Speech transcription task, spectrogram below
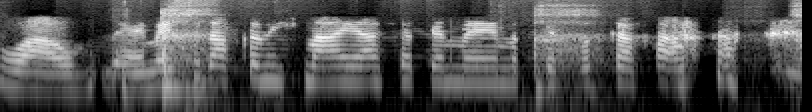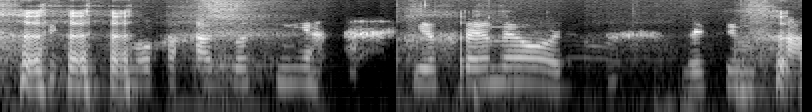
וואו, באמת שדווקא נשמע היה שאתם אה, מצליחות ככה, לתמוך אחת בשנייה. יפה מאוד, בשמחה.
